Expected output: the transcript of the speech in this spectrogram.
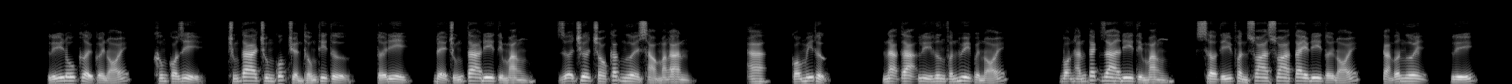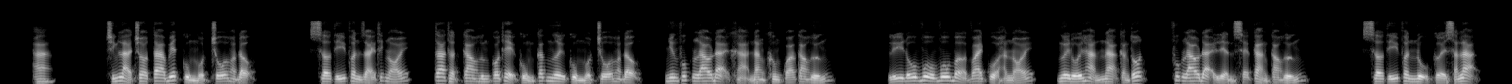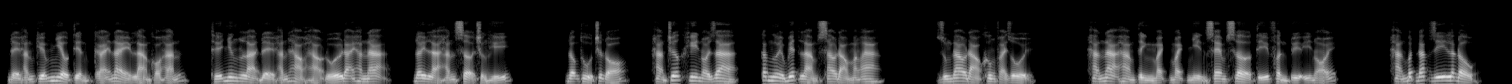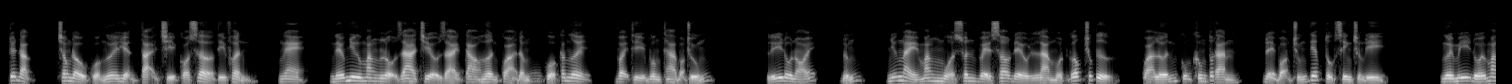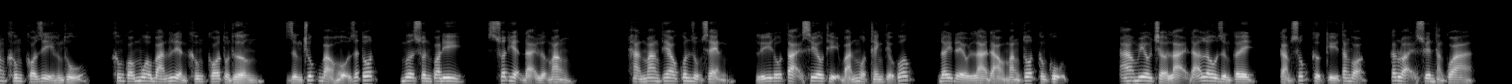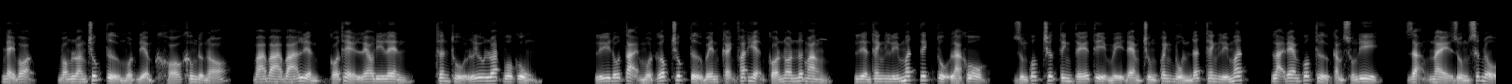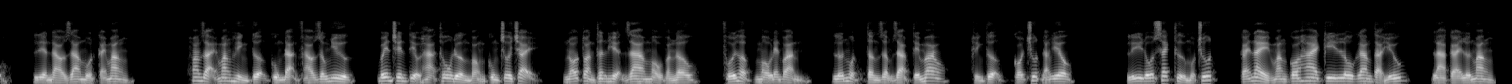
Lý đỗ cười cười nói, không có gì, chúng ta trung quốc truyền thống thi tử, tới đi, để chúng ta đi tìm măng, giữa trưa cho các ngươi xào măng ăn. A, có mỹ thực. Nạ tạ lì hưng phấn huy quyền nói. Bọn hắn tách ra đi tìm măng, sờ tí phần xoa xoa tay đi tới nói, cảm ơn ngươi, lý. A chính là cho ta biết cùng một chỗ hoạt động. Sơ tí phần giải thích nói, ta thật cao hứng có thể cùng các ngươi cùng một chỗ hoạt động, nhưng phúc lao đại khả năng không quá cao hứng. Lý đỗ vô vô bờ vai của hắn nói, ngươi đối hẳn nạ càng tốt, phúc lao đại liền sẽ càng cao hứng. Sơ tí phần nụ cười sán lạ, để hắn kiếm nhiều tiền cái này làm khó hắn, thế nhưng là để hắn hảo hảo đối đãi hắn nạ, đây là hắn sợ trường hí. Động thủ trước đó hẳn trước khi nói ra, các ngươi biết làm sao đào mang a. Dùng đao đào không phải rồi. Hắn nạ hàm tình mạch mạch nhìn xem sơ tí phần tùy ý nói. Hắn bất đắc dĩ lắc đầu, tuyết đặc trong đầu của ngươi hiện tại chỉ có sở tí phần, nghe, nếu như măng lộ ra chiều dài cao hơn quả đấm của các ngươi, vậy thì buông tha bọn chúng. Lý đô nói, đúng, những này măng mùa xuân về sau đều là một gốc trúc tử, quá lớn cũng không tốt ăn, để bọn chúng tiếp tục sinh trưởng đi. Người mỹ đối măng không có gì hứng thú, không có mua bán liền không có tổn thương, rừng trúc bảo hộ rất tốt, mưa xuân qua đi, xuất hiện đại lượng măng. Hàn mang theo quân dụng sẻng, lý đỗ tại siêu thị bán một thanh tiểu quốc, đây đều là đảo măng tốt công cụ. A miêu trở lại đã lâu rừng cây, cảm xúc cực kỳ tăng vọt, các loại xuyên thẳng qua, nhảy vọt bóng loáng trúc tử một điểm khó không được nó, bá bá bá liền có thể leo đi lên, thân thủ lưu loát vô cùng. Lý đỗ tại một gốc trúc tử bên cạnh phát hiện có non nước măng, liền thanh lý mất tích tụ lá khô, dùng quốc trước tinh tế tỉ mỉ đem chung quanh bùn đất thanh lý mất, lại đem quốc thử cắm xuống đi, dạng này dùng sức nổ, liền đào ra một cái măng. Hoang dại măng hình tượng cùng đạn pháo giống như, bên trên tiểu hạ thô đường vòng cùng trôi chảy, nó toàn thân hiện ra màu vàng nâu, phối hợp màu đen vằn, lớn một tầng rậm rạp tế mao hình tượng có chút đáng yêu. Lý đỗ sách thử một chút, cái này măng có hai kg tả hữu, là cái lớn măng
